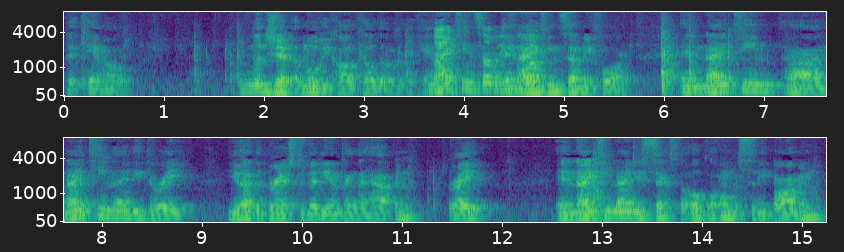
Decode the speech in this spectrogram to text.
that came out. Legit, a movie called Killdozer that came out. 1974? In 1974. In 19, uh, 1993, you had the Branch Davidian thing that happened, right? In 1996, the Oklahoma City bombing.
